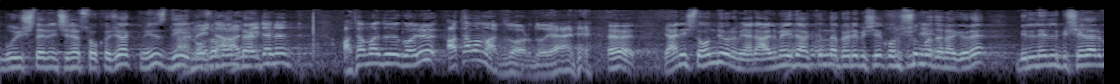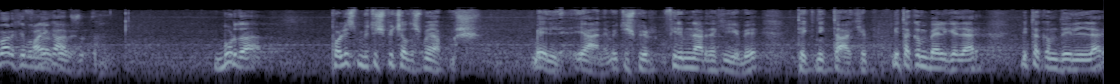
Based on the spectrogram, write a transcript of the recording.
bu işlerin içine sokacak mıyız? Değil. Almeida, o zaman belki Almeida'nın atamadığı golü atamamak zordu yani. Evet. Yani işte onu diyorum yani Almeida hakkında böyle bir şey konuşulmadığına göre birileri bir şeyler var ki bunlar konuşulur. Burada polis müthiş bir çalışma yapmış. Belli yani müthiş bir filmlerdeki gibi teknik takip, bir takım belgeler, bir takım deliller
